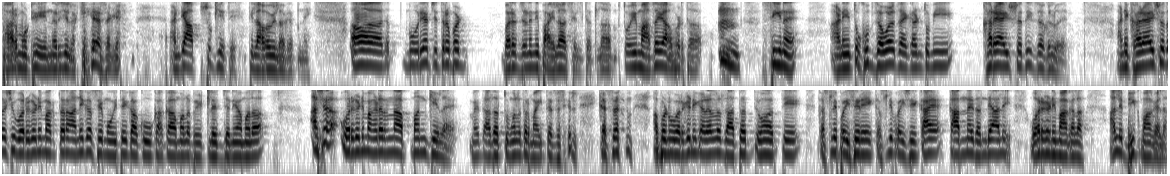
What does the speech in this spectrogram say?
फार मोठी एनर्जी लागते या सगळ्या. आणि ती आपसूक येते ती लावावी लागत नाही. मोर्या चित्रपट बऱ्याच जणांनी पाहिला असेल त्यातला. तोही माझाही आवडता सीन आहे. आणि तो खूप जवळचा आहे कारण तुम्ही खऱ्या आयुष्यातही जगलो आहे आणि खऱ्या आयुष्यात अशी वर्गणी मागताना अनेक असे मोहिते काकू काका आम्हाला भेटलेत ज्यांनी आम्हाला अशा वर्गणी मागणाऱ्यांना अपमान केला आहे म्हणजे दादा तुम्हाला तर माहीतच असेल कसं आपण वर्गणी करायला जातात तेव्हा ते कसले पैसे रे कसले पैसे काय काम नाही धंदे आले वर्गणी मागायला आले भीक मागायला.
